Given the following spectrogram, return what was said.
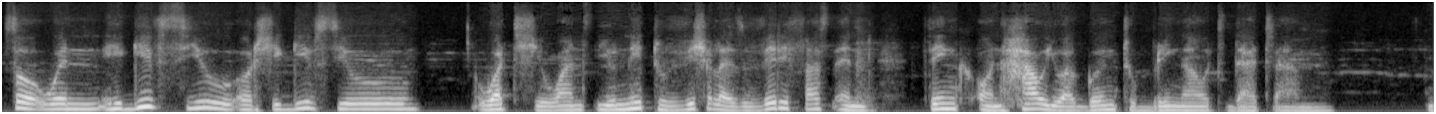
So when he gives you or she gives you what she wants, you need to visualize very fast and think on how you are going to bring out that um,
